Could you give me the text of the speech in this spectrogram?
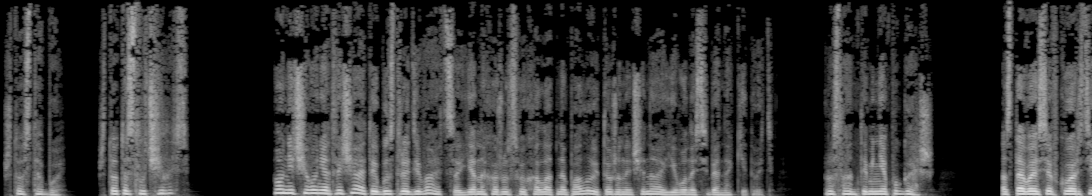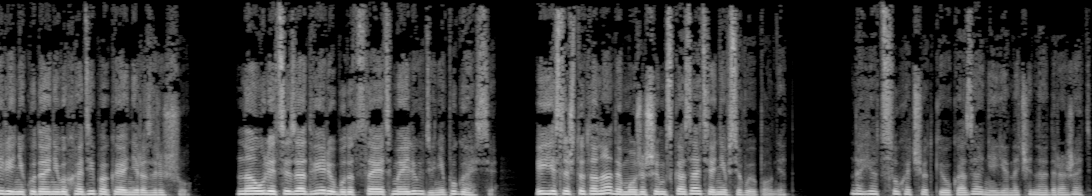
«Что с тобой? Что-то случилось?» Он ничего не отвечает и быстро одевается. Я нахожу свой халат на полу и тоже начинаю его на себя накидывать. «Руслан, ты меня пугаешь. Оставайся в квартире и никуда не выходи, пока я не разрешу. На улице за дверью будут стоять мои люди, не пугайся. И если что-то надо, можешь им сказать, они все выполнят». Дает сухо четкие указания, я начинаю дрожать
